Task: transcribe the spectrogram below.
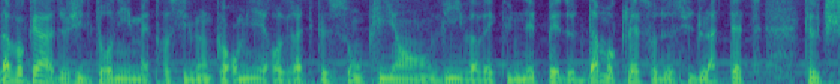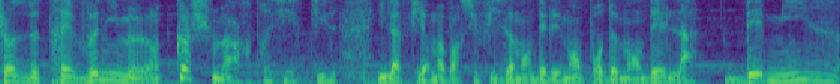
L'avocat de Gilles Tourny, maître Sylvain Cormier, regrette que son client vive avec une épée de Damoclès au-dessus de la tête. Quelque chose de très venimeux, un cauchemar, précise-t-il. Il affirme avoir suffisamment d'éléments pour demander la démise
